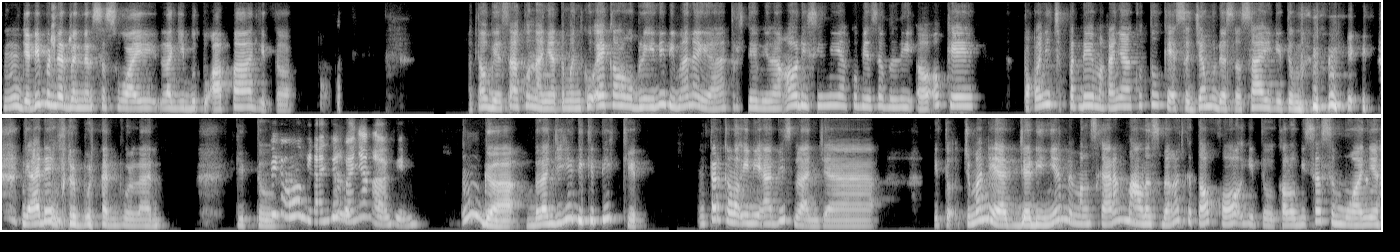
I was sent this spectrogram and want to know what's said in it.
Hmm, jadi bener-bener sesuai lagi butuh apa gitu. Atau biasa aku nanya temanku, eh kalau mau beli ini di mana ya? Terus dia bilang, oh di sini aku biasa beli. Oh oke, okay. pokoknya cepet deh. Makanya aku tuh kayak sejam udah selesai gitu. nggak ada yang berbulan-bulan gitu. Tapi kamu belanja banyak nggak, Vin? Enggak, belanjanya dikit-dikit. Ntar kalau ini habis belanja itu. Cuman ya jadinya memang sekarang males banget ke toko gitu. Kalau bisa semuanya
